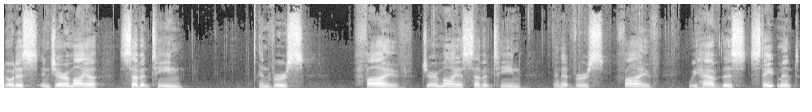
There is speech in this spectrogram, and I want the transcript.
Notice in Jeremiah 17 and verse 5. Jeremiah 17 and at verse 5. We have this statement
